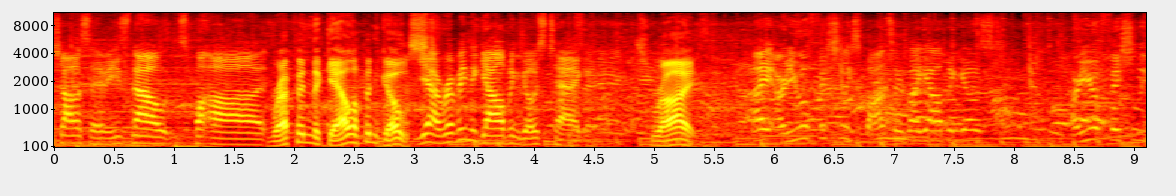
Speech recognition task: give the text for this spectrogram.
shout out to him. He's now, spo- uh, Reppin' the Galloping Ghost. yeah, ripping the Galloping Ghost tag. That's right. Hey, are you officially sponsored by Galloping Ghost? Are you officially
